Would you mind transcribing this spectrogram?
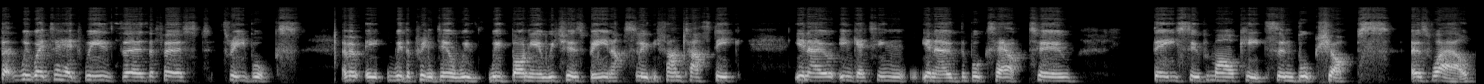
that we went ahead with uh, the first three books uh, with a print deal with, with Bonnier, which has been absolutely fantastic, you know, in getting, you know, the books out to the supermarkets and bookshops as well.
